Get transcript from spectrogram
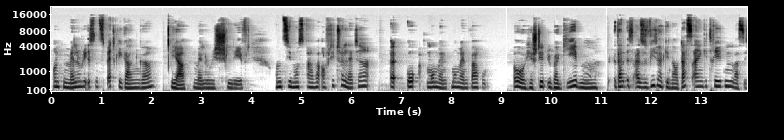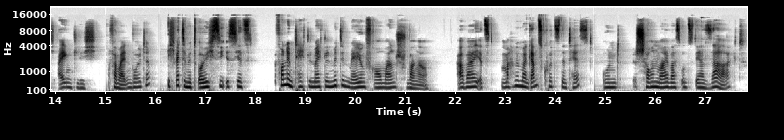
Und Mallory ist ins Bett gegangen, gell? Ja, Mallory schläft. Und sie muss aber auf die Toilette. Äh, oh, Moment, Moment, warum? Oh, hier steht übergeben. Dann ist also wieder genau das eingetreten, was ich eigentlich vermeiden wollte. Ich wette mit euch, sie ist jetzt von dem Techtelmechtel mit dem Meerjungfrau-Mann schwanger. Aber jetzt machen wir mal ganz kurz den Test und schauen mal, was uns der sagt.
